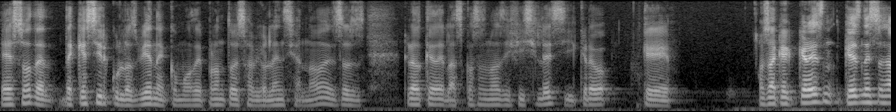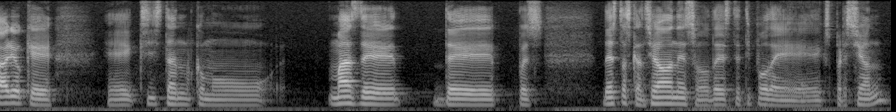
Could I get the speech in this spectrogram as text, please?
eso, de, qué círculos viene como de pronto esa violencia, ¿no? Eso es creo que de las cosas más difíciles y creo que, o sea, que crees que es necesario que eh, existan como más de, de, pues, de estas canciones o de este tipo de expresión,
